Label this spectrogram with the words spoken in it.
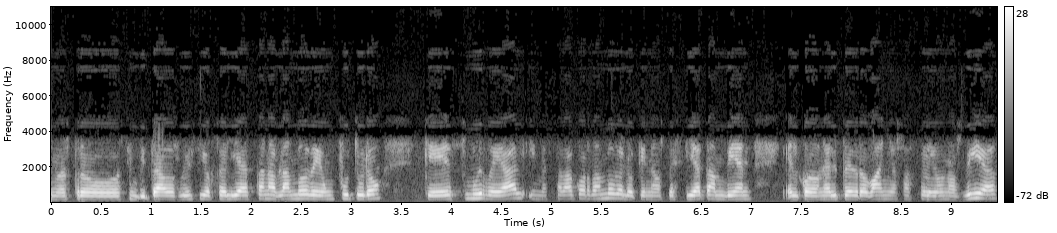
nuestros invitados, Luis y Ofelia, están hablando de un futuro que es muy real y me estaba acordando de lo que nos decía también el coronel Pedro Baños hace unos días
